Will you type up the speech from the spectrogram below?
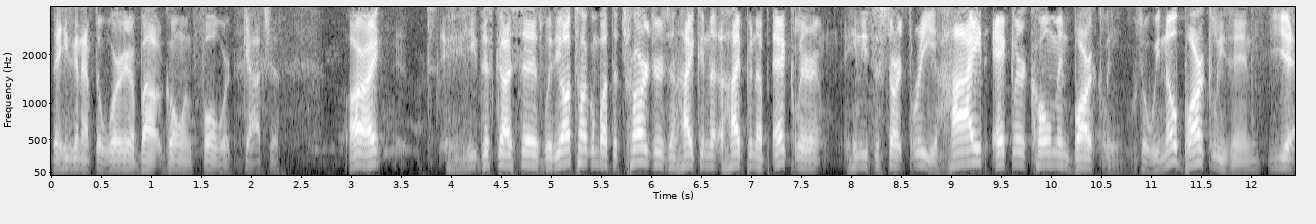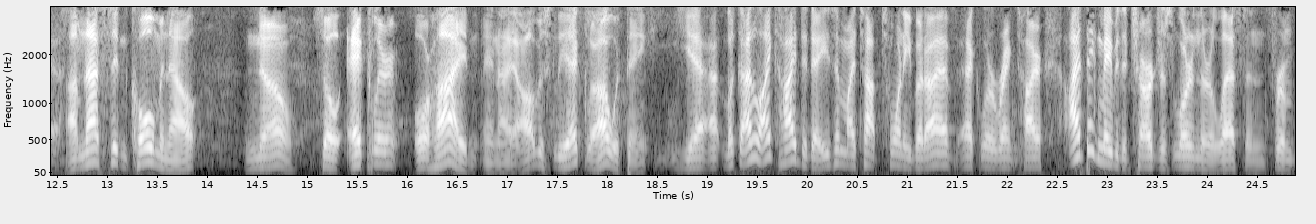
that he's going to have to worry about going forward. Gotcha. All right. He, this guy says, with y'all talking about the Chargers and hiking, hyping up Ekeler, he needs to start three: Hyde, Ekeler, Coleman, Barkley. So we know Barkley's in. Yes. I'm not sitting Coleman out. No. So Ekeler or Hyde, and I obviously Ekeler, I would think. Yeah, look, I like Hyde today. He's in my top 20, but I have Ekeler ranked higher. I think maybe the Chargers learned their lesson from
